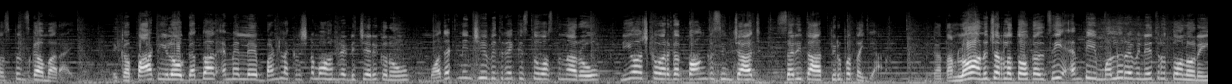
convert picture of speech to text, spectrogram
సస్పెన్స్గా మారాయి. ఇక పార్టీలో గద్వాల్ ఎమ్మెల్యే బండ్ల కృష్ణమోహన్ రెడ్డి చేరికను మొదటి నుంచి వ్యతిరేకిస్తూ వస్తున్నారు నియోజకవర్గ కాంగ్రెస్ ఇన్ఛార్జ్ సరిత తిరుపతయ్య. గతంలో అనుచరులతో కలిసి ఎంపీ మల్లు రవి నేతృత్వంలోని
